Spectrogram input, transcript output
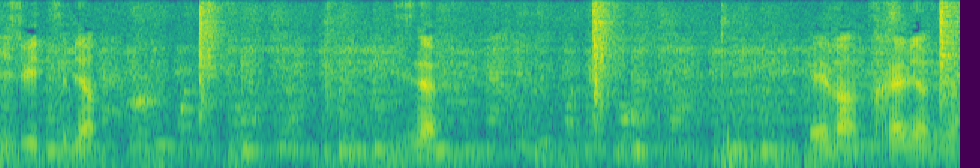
18, c'est bien. 19 et 20. Très bien, Julien.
